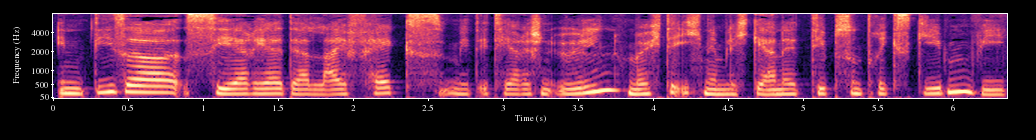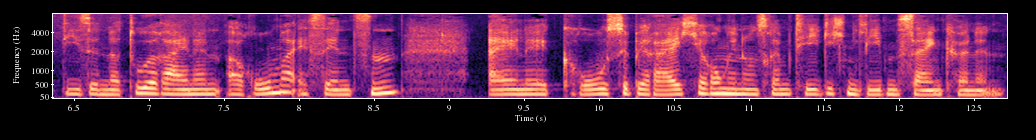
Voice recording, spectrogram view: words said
In dieser Serie der Life Hacks mit ätherischen Ölen möchte ich nämlich gerne Tipps und Tricks geben, wie diese naturreinen Aromaessenzen eine große Bereicherung in unserem täglichen Leben sein können.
